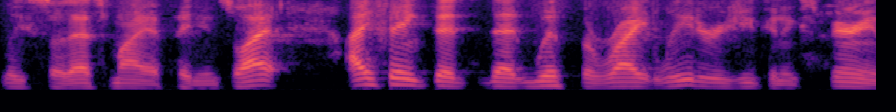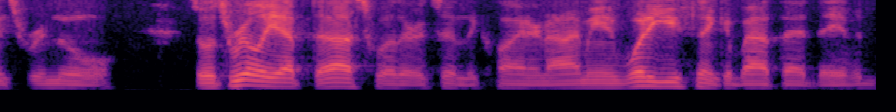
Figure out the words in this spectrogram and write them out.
At least, so that's my opinion. So I, I think that that with the right leaders, you can experience renewal. So it's really up to us whether it's in decline or not. I mean, what do you think about that, David?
